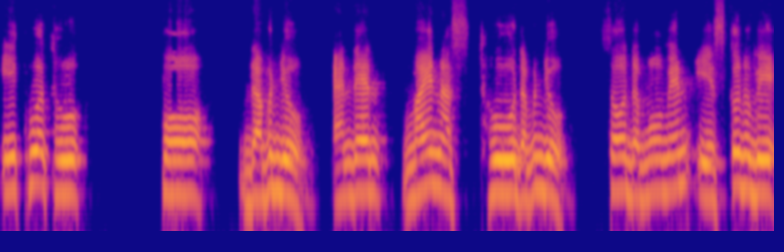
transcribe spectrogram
equal to 4w and then minus 2w. So the moment is going to be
